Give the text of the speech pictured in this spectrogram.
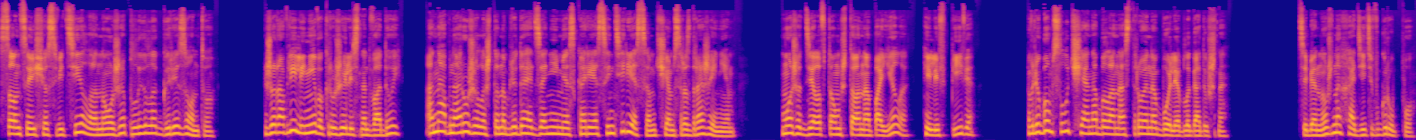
Солнце еще светило, но уже плыло к горизонту. Журавли лениво кружились над водой. Она обнаружила, что наблюдает за ними скорее с интересом, чем с раздражением. Может, дело в том, что она поела? или в пиве. В любом случае она была настроена более благодушно. «Тебе нужно ходить в группу».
